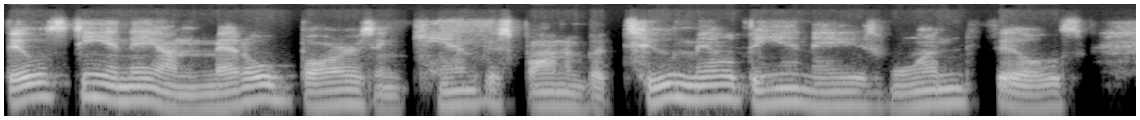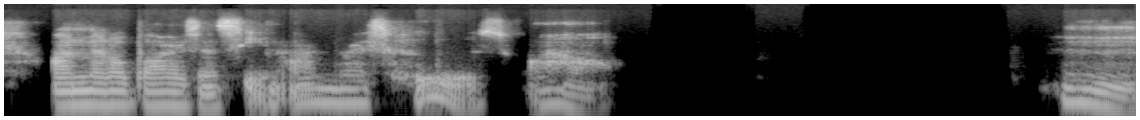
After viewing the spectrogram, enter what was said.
Phil's DNA on metal bars and canvas bottom, but two male DNAs, one Phil's on metal bars and seat armrest. Whose? Wow. Hmm.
